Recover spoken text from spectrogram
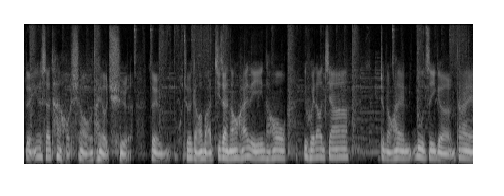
对，因为实在太好笑和太有趣了，对，我就会赶快把它记在脑海里，然后一回到家。就赶快录制一个大概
